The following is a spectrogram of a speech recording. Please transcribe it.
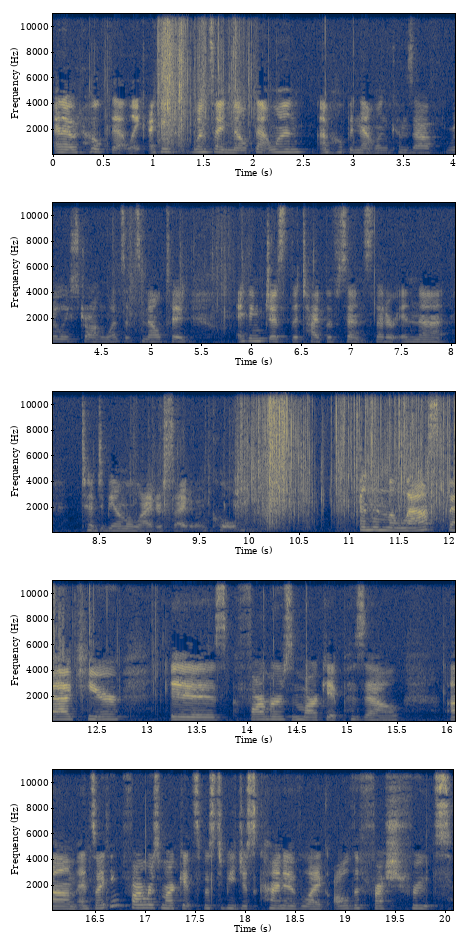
And I would hope that like I think once I melt that one, I'm hoping that one comes off really strong once it's melted. I think just the type of scents that are in that tend to be on the lighter side when cold. And then the last bag here is Farmer's Market Pizzelle. Um, and so I think Farmer's Market's supposed to be just kind of like all the fresh fruits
